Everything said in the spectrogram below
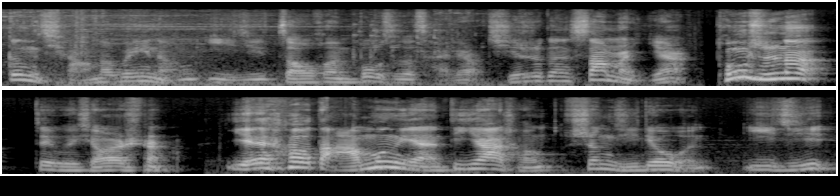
更强的威能以及召唤 BOSS 的材料，其实跟上面一样。同时呢，这回小点声，也要打梦魇地下城、升级雕纹，以及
